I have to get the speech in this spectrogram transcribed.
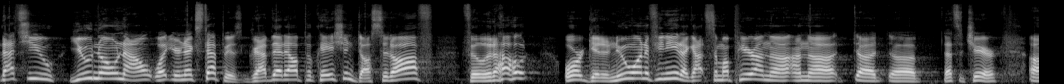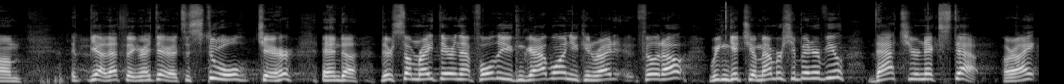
that's you. You know now what your next step is. Grab that application, dust it off, fill it out, or get a new one if you need. I got some up here on the on the. Uh, uh, that's a chair. Um, yeah, that thing right there. It's a stool chair, and uh, there's some right there in that folder. You can grab one. You can write it, fill it out. We can get you a membership interview. That's your next step. All right.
